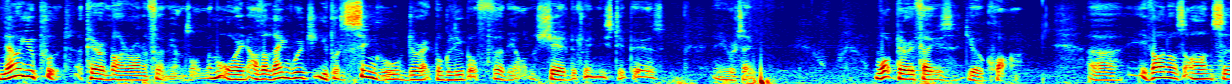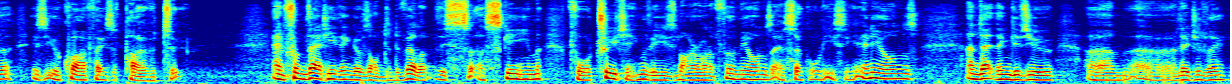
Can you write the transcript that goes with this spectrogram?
Now you put a pair of Majorana fermions on them, or in other language, you put a single Dirac-Bogoliubov fermion shared between these two pairs, and you rotate. What Berry phase do you acquire? Uh, Ivanov's answer is that you acquire a phase of pi over 2. And from that, he then goes on to develop this uh, scheme for treating these Majorana fermions as so-called Ising anyons, and that then gives you, um, uh, allegedly,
